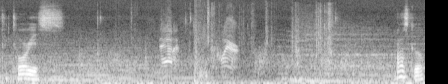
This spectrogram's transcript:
Victorious. Status. Clear. Oh, that's cool.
